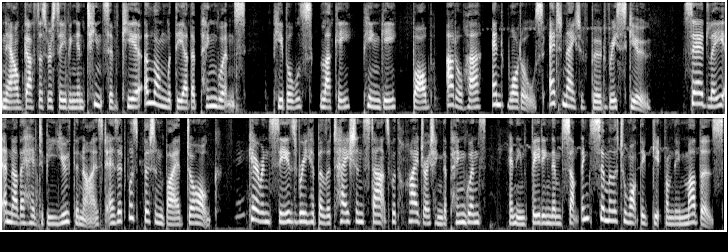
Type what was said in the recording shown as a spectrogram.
Now Gus is receiving intensive care along with the other penguins Pebbles, Lucky, Pengi, Bob, Aroha, and Waddles at Native Bird Rescue. Sadly, another had to be euthanised as it was bitten by a dog. Karen says rehabilitation starts with hydrating the penguins and then feeding them something similar to what they'd get from their mothers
